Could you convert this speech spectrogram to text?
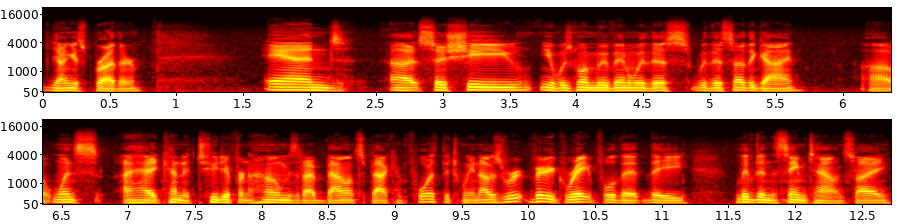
youngest brother, and uh, so she you know, was going to move in with this with this other guy. Once I had kind of two different homes that I bounced back and forth between, I was re- very grateful that they lived in the same town. So I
